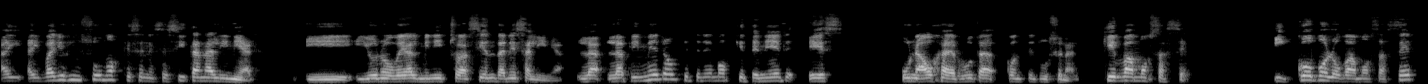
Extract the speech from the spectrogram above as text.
hay, hay varios insumos que se necesitan alinear. Y, y, uno ve al ministro de Hacienda en esa línea. La, la primero que tenemos que tener es una hoja de ruta constitucional. ¿Qué vamos a hacer? ¿Y cómo lo vamos a hacer?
